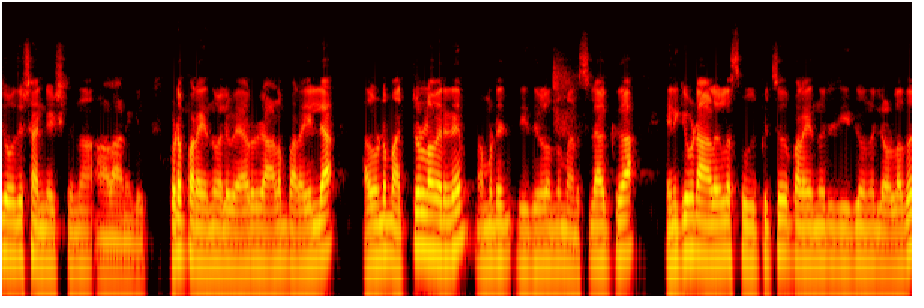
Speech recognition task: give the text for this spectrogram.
ജ്യോതിഷം അന്വേഷിക്കുന്ന ആളാണെങ്കിൽ ഇവിടെ പറയുന്ന പോലെ വേറൊരാളും പറയില്ല. അതുകൊണ്ട് മറ്റുള്ളവരുടെയും നമ്മുടെ രീതികളൊന്ന് മനസ്സിലാക്കുക. എനിക്കിവിടെ ആളുകളെ സൂചിപ്പിച്ച് പറയുന്ന ഒരു രീതി ഒന്നുമില്ല. ഉള്ളത്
